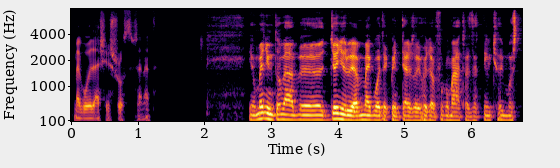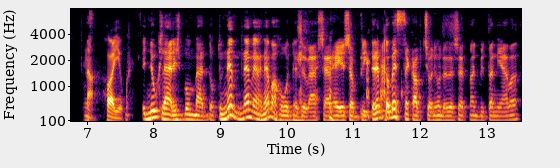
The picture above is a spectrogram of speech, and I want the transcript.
megoldás és rossz üzenet. Jó, menjünk tovább. Gyönyörűen meg volt egy terve, hogy hogyan fogom átvezetni, úgyhogy most... Na, halljuk. Egy nukleáris bombát dobtunk. Nem, nem, nem a hódmezővásárhely és a brit, nem tudom összekapcsolni oda eset Nagy-Britanniával.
